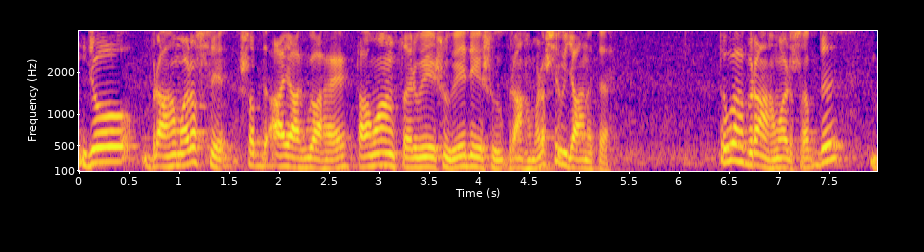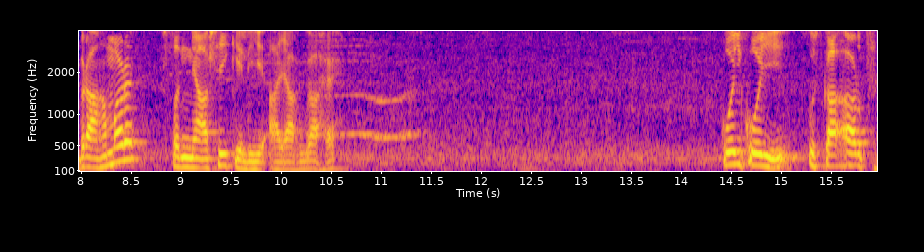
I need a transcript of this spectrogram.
जो ब्राह्मणस्य शब्द आया हुआ है, तावान सर्वेशु वेदेशु ब्राह्मणस्य विजानत। है तो वह ब्राह्मण शब्द ब्राह्मण सन्यासी के लिए आया हुआ है। कोई कोई उसका अर्थ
